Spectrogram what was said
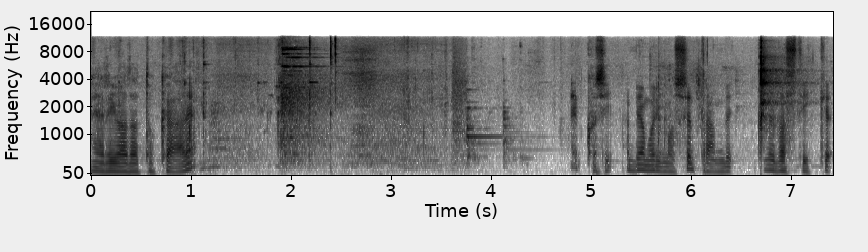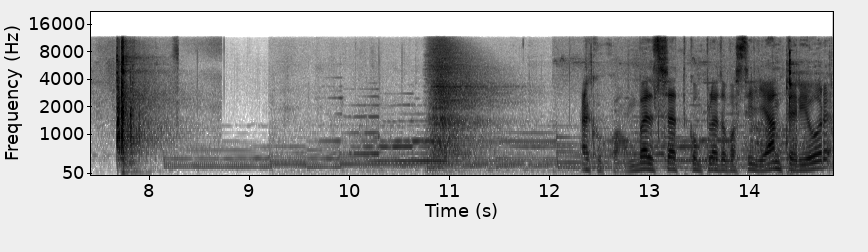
è arrivato a toccare. E così abbiamo rimosso entrambe le pasticche. Ecco qua un bel set completo pastiglie anteriore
